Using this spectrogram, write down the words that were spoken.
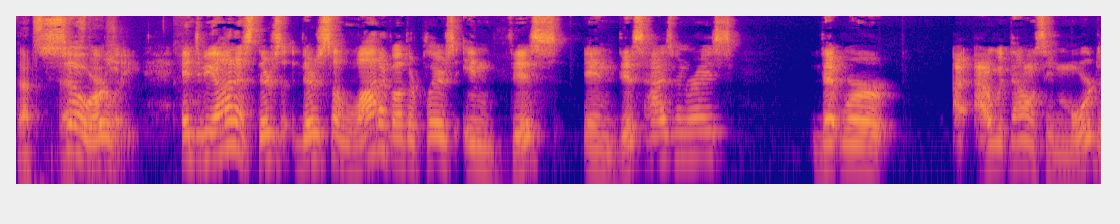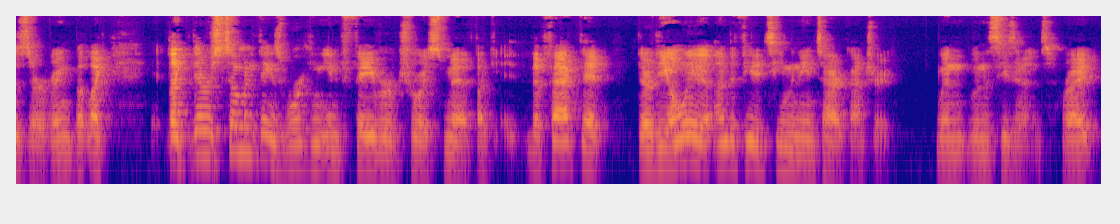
that's, that's so early. And to be honest, there's there's a lot of other players in this in this Heisman race that were I, I would not want to say more deserving, but like like there were so many things working in favor of Troy Smith. Like the fact that they're the only undefeated team in the entire country when when the season ends, right?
